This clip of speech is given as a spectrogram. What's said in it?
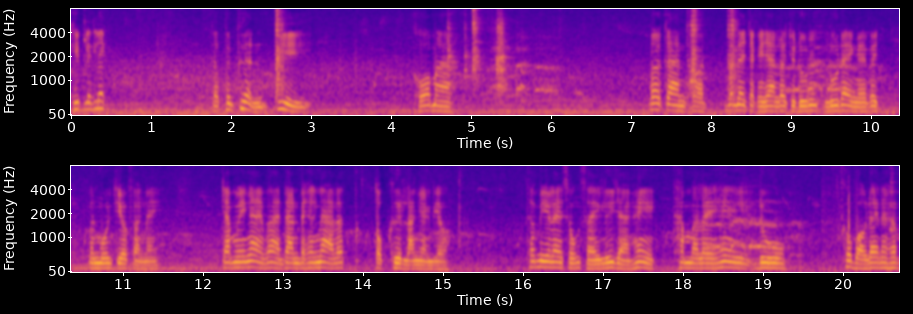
คลิปเล็ก ๆ กับเพื่อนๆที่ขอมา ว่าการถอดบันไดจักรยานเราจะรู้รู้ได้ไงว่ามันมุนเกี่ยวฝั่งไหน จำง่ายๆว่าดันไปข้างหน้าแล้วตบคืนหลังอย่างเดียว ถ้ามีอะไรสงสัยหรืออยากให้ทำอะไรให้ดูก็บอกได้นะครับ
